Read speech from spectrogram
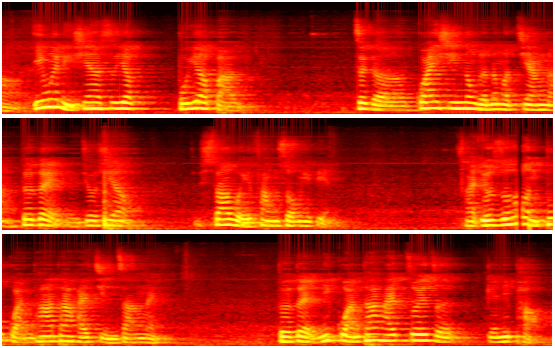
啊，因为你现在是要不要把这个关系弄得那么僵了，对不对？你就是要稍微放松一点。啊，有时候你不管他，他还紧张呢。对不对？你管他还追着给你跑，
